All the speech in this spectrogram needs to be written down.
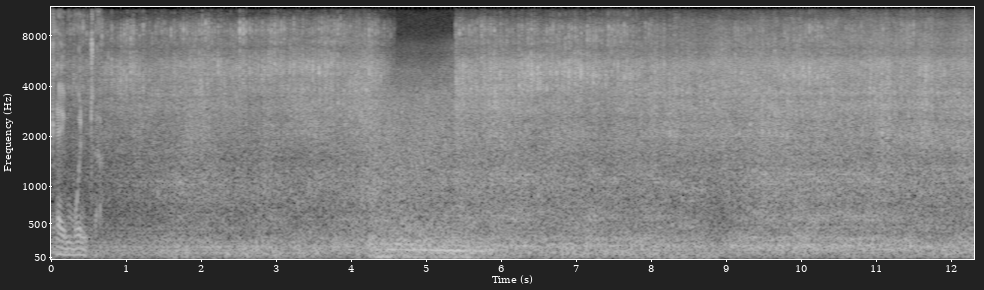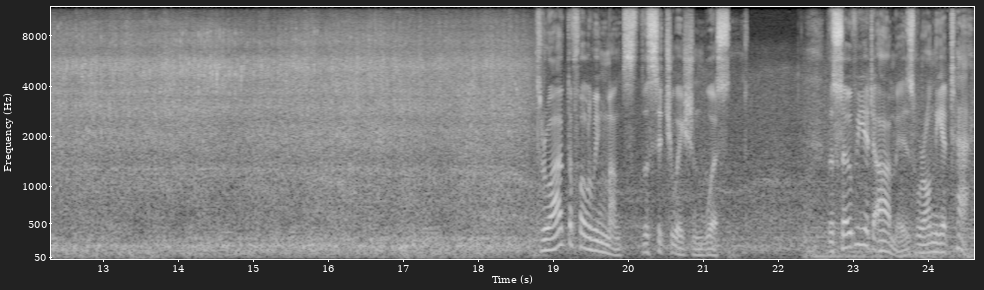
came winter. Throughout the following months, the situation worsened. The Soviet armies were on the attack,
